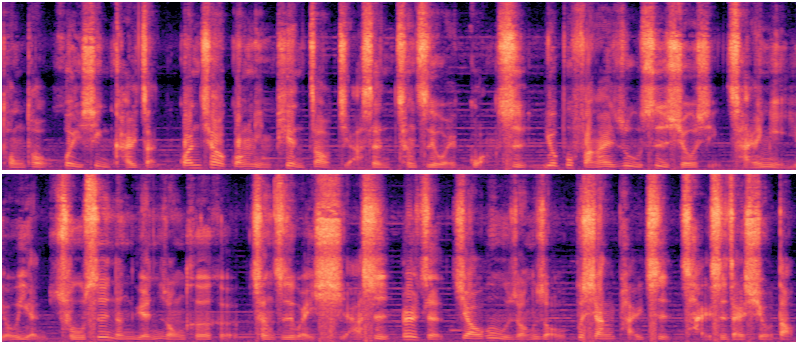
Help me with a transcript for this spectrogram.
通透，慧性开展。观窍光明，遍照假身，称之为广视；又不妨碍入世修行，柴米油盐处事能圆融和合，称之为狭视。二者交互融柔，不相排斥，才是在修道。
